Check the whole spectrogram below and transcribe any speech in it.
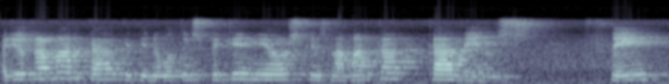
Hay otra marca que tiene botes pequeños, que es la marca Cadence, C-A-D-N-C-E,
